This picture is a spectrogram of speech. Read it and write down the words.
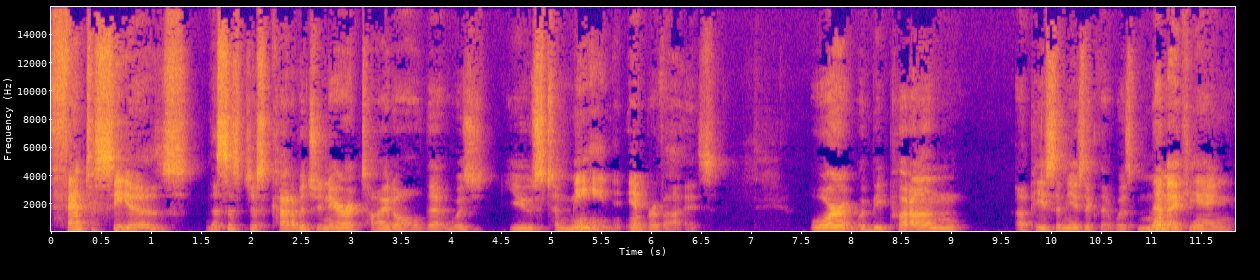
Fantasias, this is just kind of a generic title that was used to mean improvise, or it would be put on a piece of music that was mimicking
